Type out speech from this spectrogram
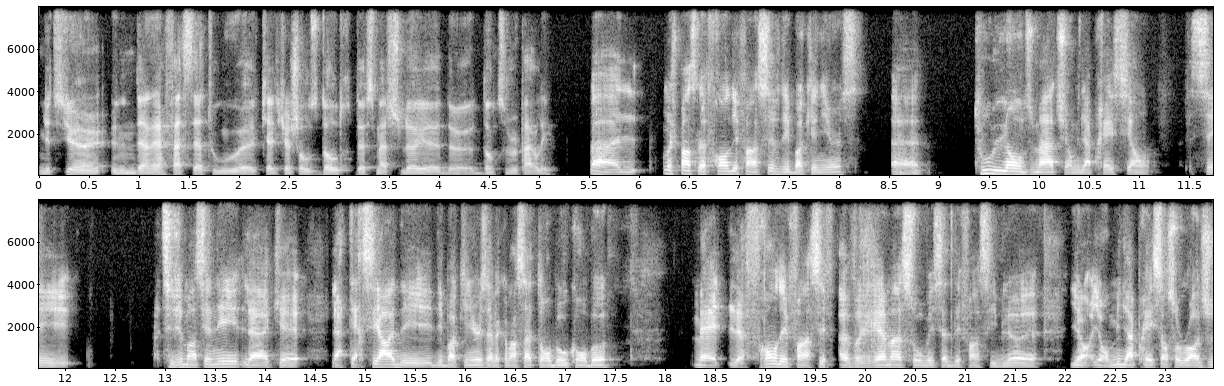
Y a-t-il une dernière facette ou quelque chose d'autre de ce match-là dont tu veux parler? Ben, moi, je pense que le front défensif des Buccaneers, mm-hmm. tout le long du match, ils ont mis la pression. C'est j'ai mentionné que la tertiaire des, Buccaneers avait commencé à tomber au combat. Mais le front défensif a vraiment sauvé cette défensive-là. Ils ont, mis la pression sur Rodgers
